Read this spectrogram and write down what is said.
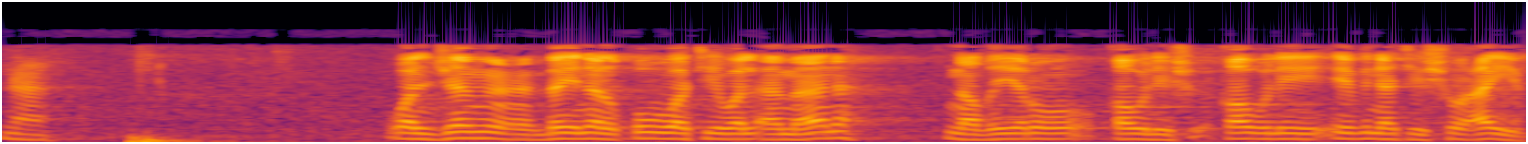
نعم. والجمع بين القوة والأمانة نظير قول, قول ابنة شعيب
